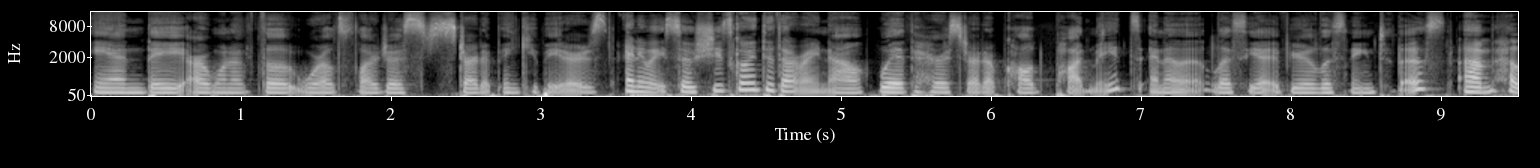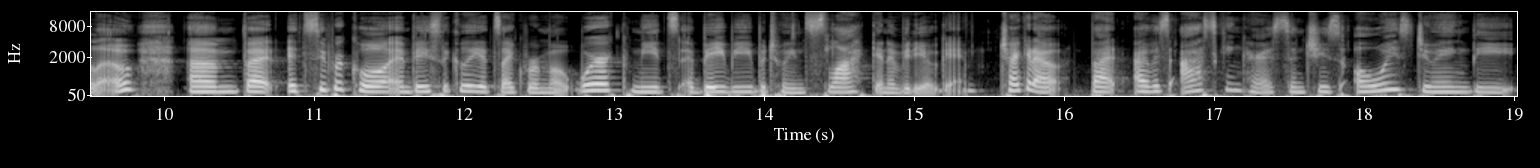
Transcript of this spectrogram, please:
and they are one of the world's largest startup incubators. Anyway, so she's going through that right now with her startup called Podmates. And Alessia, if you're listening to this, um, hello. Um, but it's super cool, and basically, it's like remote work meets a baby between Slack and a video game. Check it out. But I was asking her, since she's always doing the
